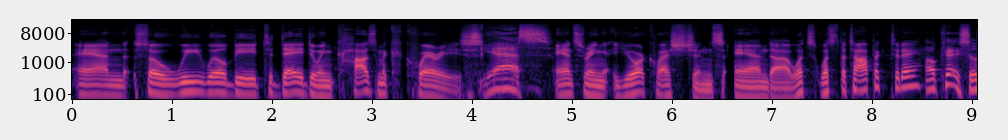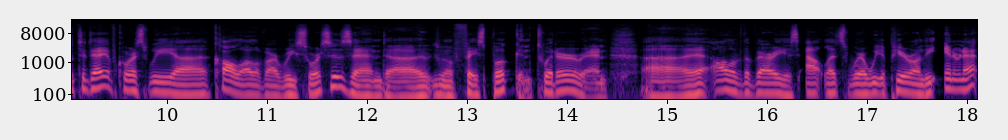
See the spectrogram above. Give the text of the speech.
And so we will be today doing cosmic queries, Yes. answering your questions. And uh, what's what's the topic today? Okay, so today, of course, we uh, call all of our resources and uh, you know Facebook and Twitter and uh, all of the various outlets where we appear on the internet.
